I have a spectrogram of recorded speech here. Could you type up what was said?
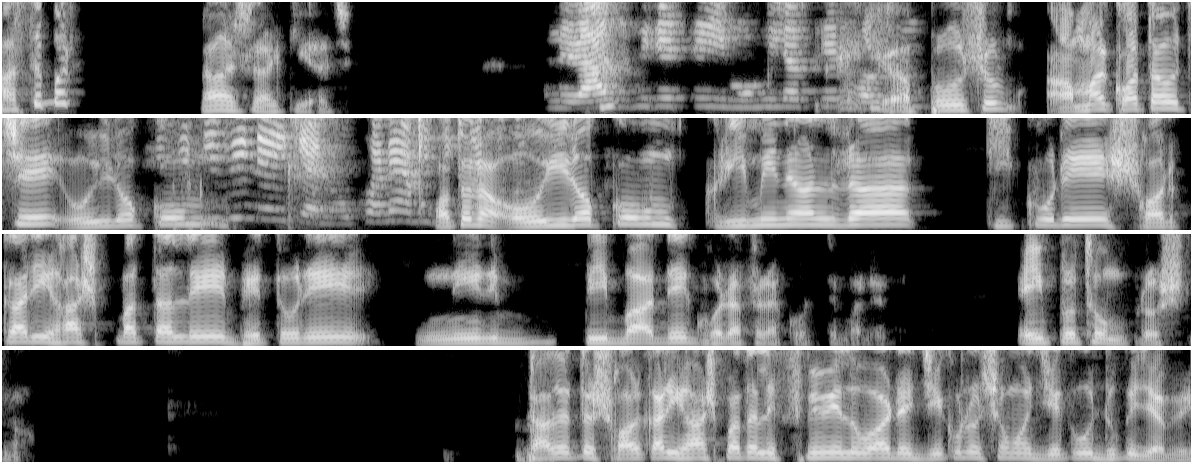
আসতে পারে? না আসলে আর কি আছে? মানে আমার কথা হচ্ছে ওই রকম অত না ওই রকম ক্রিমিনালরা কি করে সরকারি হাসপাতালে ভেতরে নির্বিবাদে ঘোরাফেরা করতে পারেন এই প্রথম প্রশ্ন। তাহলে তো সরকারি হাসপাতালে ফিমেল ওয়ার্ডে যে কোনো সময় যে কেউ ঢুকে যাবে।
